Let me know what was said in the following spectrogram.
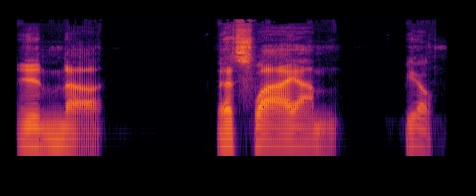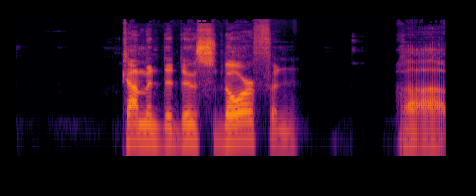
And, uh, that's why I'm, you know, coming to Dusseldorf and, uh,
